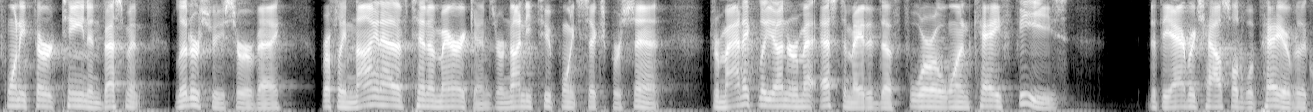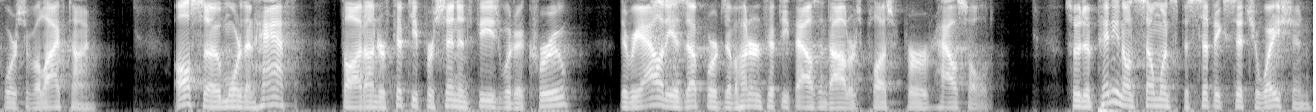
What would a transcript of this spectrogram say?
2013 Investment Literacy Survey, roughly 9 out of 10 Americans, or 92.6%, dramatically underestimated the 401k fees that the average household will pay over the course of a lifetime. Also, more than half thought under 50% in fees would accrue. The reality is upwards of $150,000 plus per household. So, depending on someone's specific situation,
